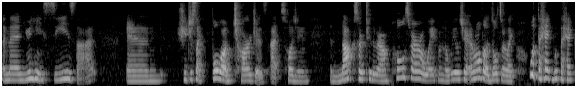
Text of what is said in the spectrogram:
And then Yoonhee sees that and she just like full on charges at Sejin and knocks her to the ground, pulls her away from the wheelchair, and all the adults are like, "What the heck? What the heck?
